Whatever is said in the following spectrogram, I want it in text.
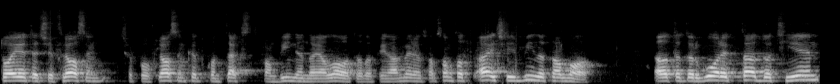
Këto ajete që flasin, që po flasin në këtë kontekst, për bindjen ndaj Allahut edhe pejgamberit sa sa thotë ai që i bindet Allahut. Edhe të dërguarit këta do të jenë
